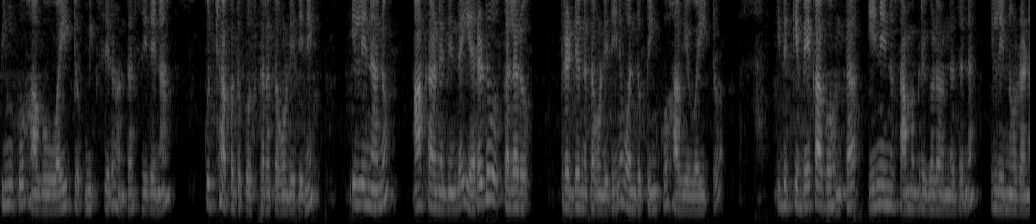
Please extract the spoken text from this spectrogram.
ಪಿಂಕು ಹಾಗೂ ವೈಟು ಮಿಕ್ಸ್ ಇರೋವಂಥ ಸೀರೆನ ಕುಚ್ಚು ಹಾಕೋದಕ್ಕೋಸ್ಕರ ತೊಗೊಂಡಿದ್ದೀನಿ. ಇಲ್ಲಿ ನಾನು ಆ ಕಾರಣದಿಂದ ಎರಡು ಕಲರು ಥ್ರೆಡ್ಡನ್ನು ತೊಗೊಂಡಿದ್ದೀನಿ, ಒಂದು ಪಿಂಕು ಹಾಗೆ ವೈಟು. ಇದಕ್ಕೆ ಬೇಕಾಗುವಂಥ ಏನೇನು ಸಾಮಗ್ರಿಗಳು ಅನ್ನೋದನ್ನು ಇಲ್ಲಿ ನೋಡೋಣ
